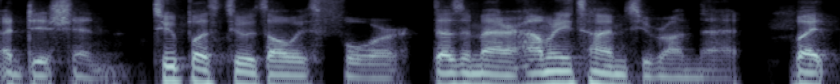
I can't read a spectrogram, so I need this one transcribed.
addition. Two plus two is always four. Doesn't matter how many times you run that. But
